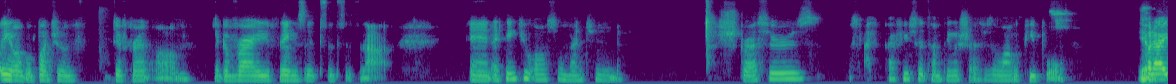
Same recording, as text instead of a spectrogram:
you know a bunch of different um like a variety of things it's it's, it's not and I think you also mentioned stressors. I think you said something with stressors along with people. Yeah. But I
